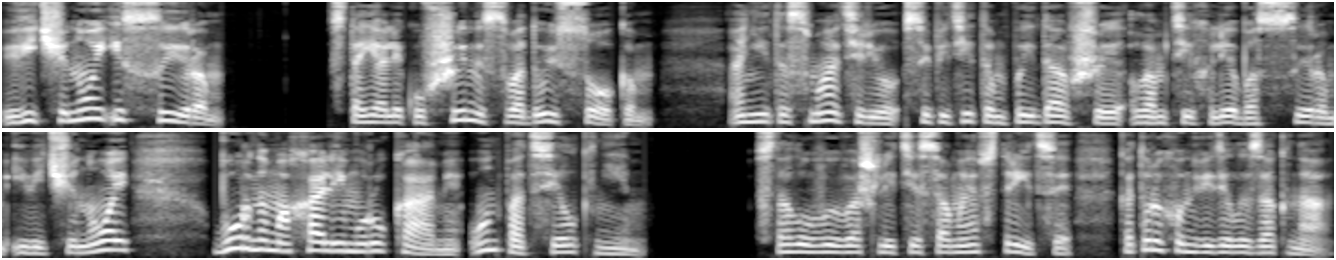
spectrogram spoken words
ветчиной и сыром. Стояли кувшины с водой и соком. Они-то с матерью, с аппетитом поедавшие ломти хлеба с сыром и ветчиной, бурно махали ему руками, он подсел к ним. В столовую вошли те самые австрийцы, которых он видел из окна.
